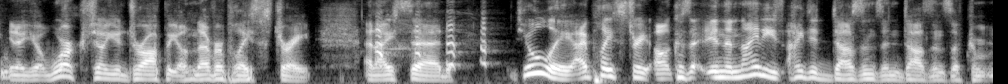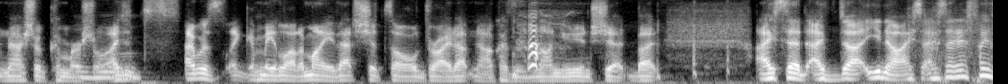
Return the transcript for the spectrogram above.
You know, you'll work till you drop it, you'll never play straight. And I said, Julie, I played straight all because in the 90s, I did dozens and dozens of com- national commercial. I did, I was like, I made a lot of money. That shit's all dried up now because of non union shit. But I said, I've done, you know, I, said, I said, I play,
